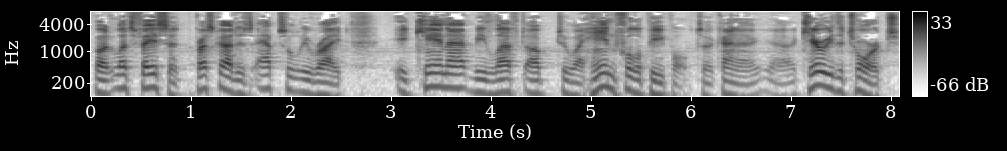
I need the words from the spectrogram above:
But let's face it, Prescott is absolutely right. It cannot be left up to a handful of people to kind of uh, carry the torch.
